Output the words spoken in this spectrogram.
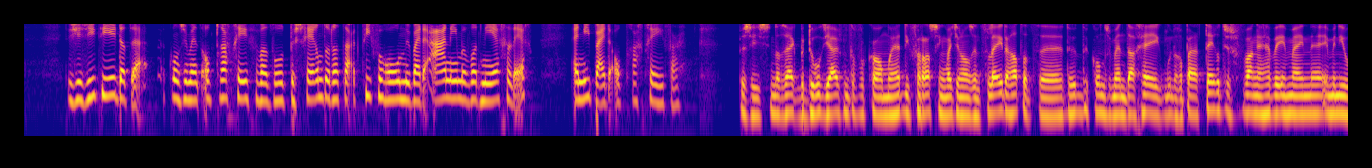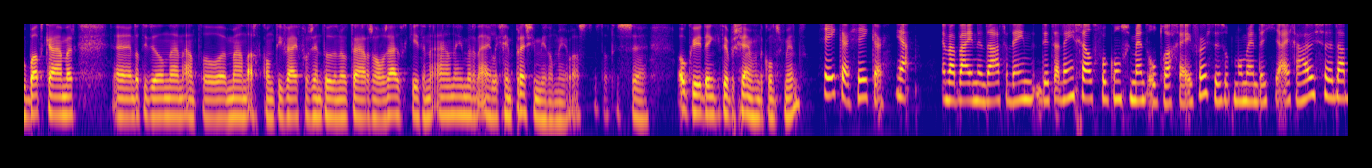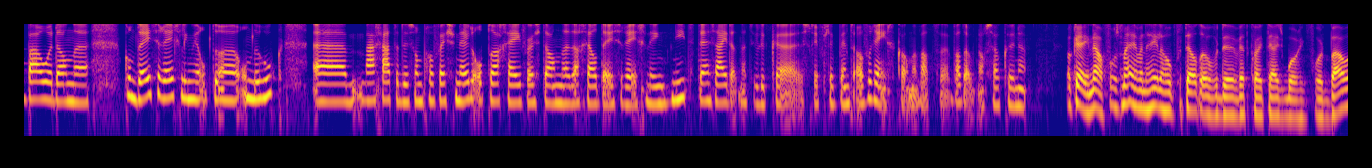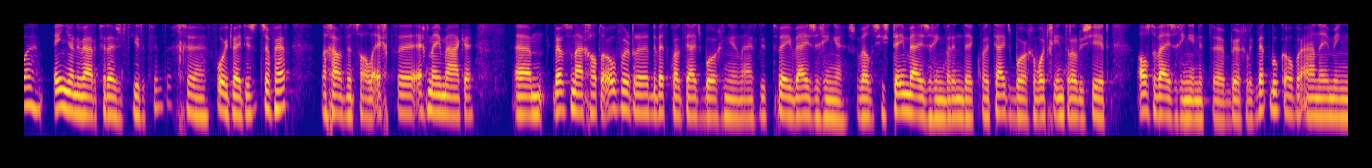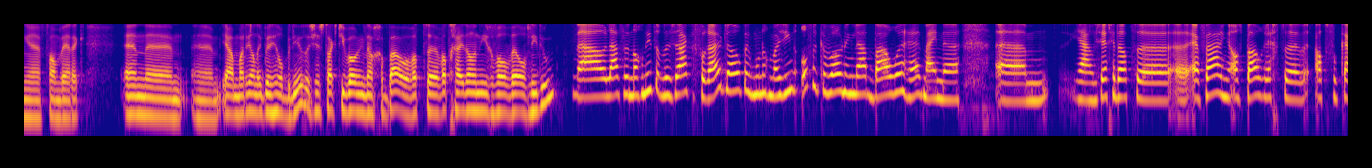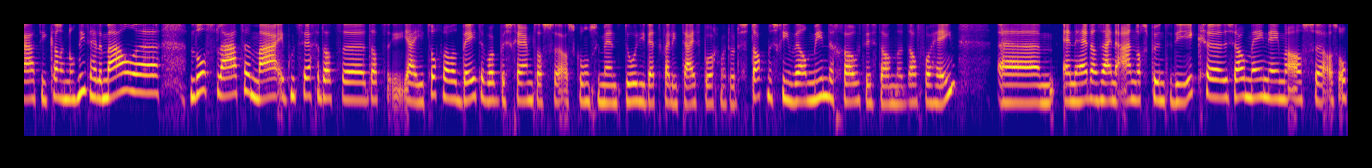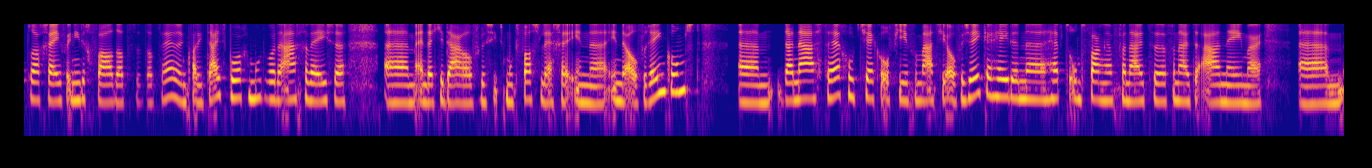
Dus je ziet hier dat de consument-opdrachtgever wat wordt beschermd doordat de actieve rol nu bij de aannemer wordt neergelegd en niet bij de opdrachtgever. Precies, en dat is eigenlijk bedoeld juist om te voorkomen hè, die verrassing wat je al eens in het verleden had. Dat uh, de, de, consument dacht, hé, hey, ik moet nog een paar tegeltjes vervangen hebben in mijn, uh, in mijn nieuwe badkamer. Uh, en dat hij dan na een aantal maanden achter kwam die 5% door de notaris al was uitgekeerd en de aannemer en eigenlijk geen pressiemiddel meer was. Dus dat is ook weer denk ik ter bescherming van de consument. Zeker, zeker. Ja, en waarbij inderdaad alleen, dit alleen geldt voor consumentopdrachtgevers. Dus op het moment dat je je eigen huis uh, laat bouwen, dan uh, komt deze regeling weer op de, uh, om de hoek. maar gaat het dus om professionele opdrachtgevers, dan, dan geldt deze regeling niet. Tenzij dat natuurlijk schriftelijk bent overeengekomen, wat, wat ook nog zou kunnen. Oké, nou volgens mij hebben we een hele hoop verteld over de wet kwaliteitsborging voor het bouwen. 1 januari 2024, voor je het weet is het zover. Dan gaan we het met z'n allen echt, echt meemaken. Um, we hebben het vandaag gehad over de, de wet kwaliteitsborging en eigenlijk de twee wijzigingen. Zowel de systeemwijziging waarin de kwaliteitsborger wordt geïntroduceerd... als de wijziging in het uh, burgerlijk wetboek over aanneming uh, van werk... En uh, uh, ja, Marianne, ik ben heel benieuwd. Als je straks die woning dan gaat bouwen, wat, uh, wat ga je dan in ieder geval wel of niet doen? Nou, laten we nog niet op de zaken vooruitlopen. Ik moet nog maar zien of ik een woning laat bouwen. Hè. Mijn, um, ja, hoe zeg je dat? ervaringen als bouwrechtadvocaat, die kan ik nog niet helemaal loslaten. Maar ik moet zeggen dat, dat ja, je toch wel wat beter wordt beschermd als, als consument door die wet kwaliteitsborging. Waardoor de stap misschien wel minder groot is dan, dan voorheen. Um, en dan zijn de aandachtspunten die ik uh, zou meenemen als, uh, als opdrachtgever in ieder geval dat, dat een kwaliteitsborger moet worden aangewezen. Um, en dat je daarover dus iets moet vastleggen in, uh, in de overeenkomst. Um, daarnaast goed checken of je informatie over zekerheden hebt ontvangen vanuit, vanuit de aannemer.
